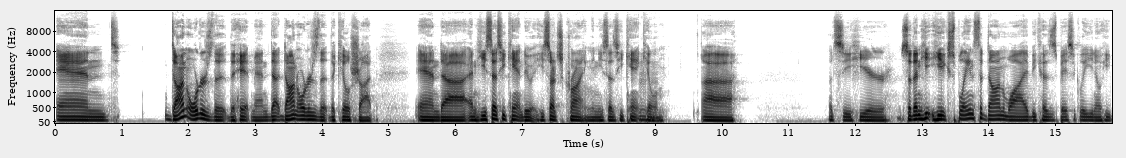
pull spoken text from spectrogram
and Don orders the the hit. Man, Don orders the the kill shot, and uh, and he says he can't do it. He starts crying, and he says he can't kill him. Uh, let's see here. So then he he explains to Don why because basically you know he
